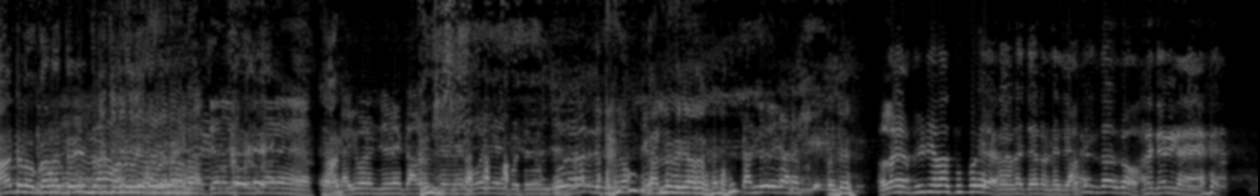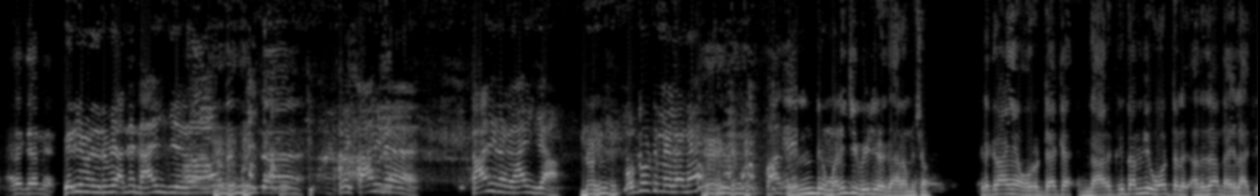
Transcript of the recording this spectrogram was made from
ஆட்டோல உட்காந்தா தெரியும் கண்ணு தெரியாத வீடியோ எல்லாம் சூப்பர் பெரிய மனிதருமே அண்ணன் நாய்ங்க காலின காலின நாய்ங்க ரெண்டு மணிக்கு வீடியோ எடுக்க ஆரம்பிச்சோம். எடுக்கிறாங்க ஒரு டேக்க இந்த அருக்கு தம்பி ஹோட்டல் அதுதான் டைலாக்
